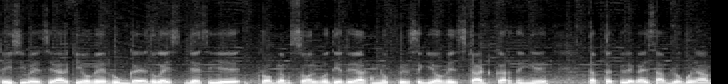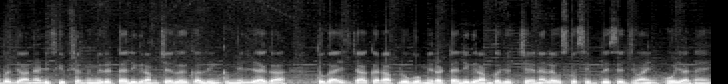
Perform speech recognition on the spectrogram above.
तो इसी वजह से यार गिव रुक गए। तो गाइस जैसे ये प्रॉब्लम सॉल्व होती है तो यार हम लोग फिर से गिव स्टार्ट कर देंगे। तब तक के लिए गाइस आप लोग को यहाँ पर जाना है। डिस्क्रिप्शन में मेरे टेलीग्राम चैनल का लिंक मिल जाएगा। तो गाइस जाकर आप लोगों को मेरा टेलीग्राम का जो चैनल है, उसको सिंपली से ज्वाइन हो जाना है।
